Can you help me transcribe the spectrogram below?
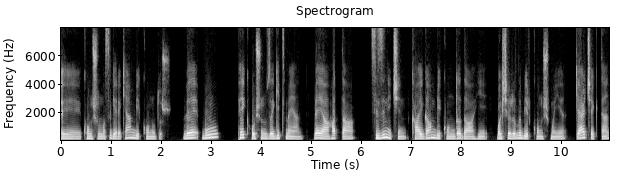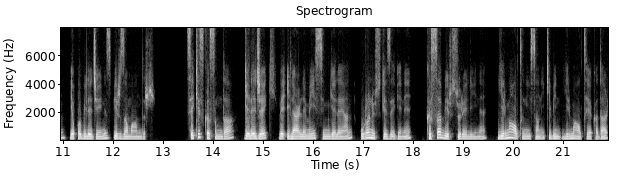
e, konuşulması gereken bir konudur ve bu pek hoşunuza gitmeyen veya hatta sizin için kaygan bir konuda dahi başarılı bir konuşmayı gerçekten yapabileceğiniz bir zamandır. 8 Kasım'da gelecek ve ilerlemeyi simgeleyen Uranüs gezegeni kısa bir süreliğine 26 Nisan 2026'ya kadar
